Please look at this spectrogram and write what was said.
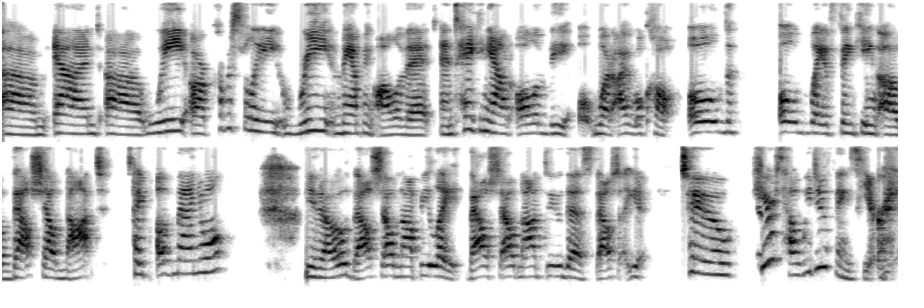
Um, and uh, we are purposefully revamping all of it and taking out all of the, what I will call old, old way of thinking of thou shalt not type of manual. You know, thou shalt not be late. Thou shalt not do this. Thou shalt, you know, to here's how we do things here.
